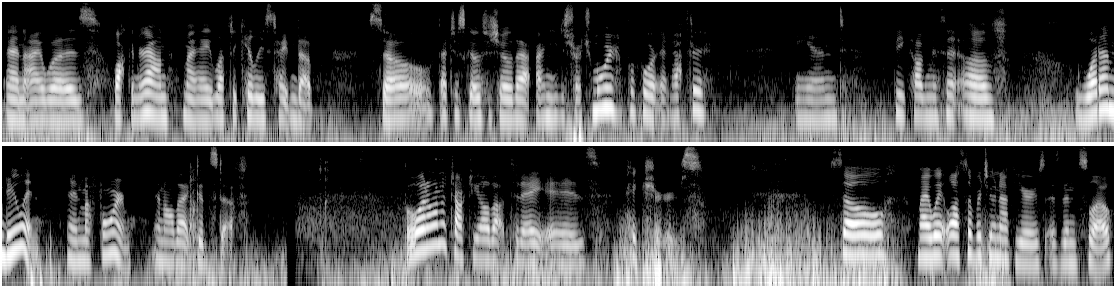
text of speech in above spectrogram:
and I was walking around, my left Achilles tightened up. So that just goes to show that I need to stretch more before and after and be cognizant of what I'm doing and my form and all that good stuff. But what I want to talk to y'all about today is pictures. So, my weight loss over two and a half years has been slow,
